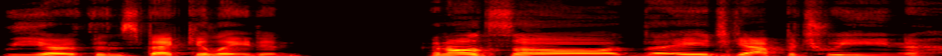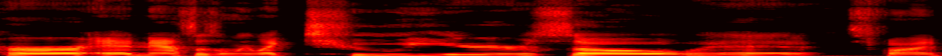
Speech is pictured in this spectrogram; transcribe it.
we have been speculating. And also, the age gap between her and Nasa's only like two years, so eh, it's fine.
